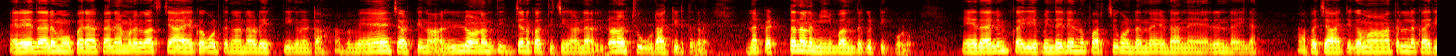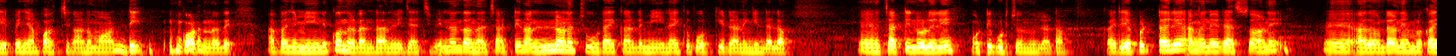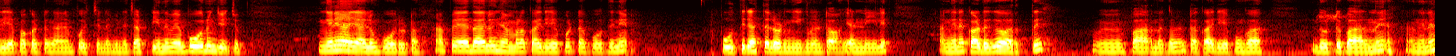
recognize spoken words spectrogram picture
അതിലേതായാലും മൂപ്പരാക്കാൻ നമ്മളൊരു കുറച്ച് ചായ ഒക്കെ കൊടുത്തുകൊണ്ട് അവിടെ എത്തിക്കണം കേട്ടോ അപ്പോൾ വേ ചട്ടി നല്ലോണം തിജ്ജണം കത്തിച്ച് കണ്ട് നല്ലോണം ചൂടാക്കി എടുത്തുക്കണേ. എന്നാൽ പെട്ടെന്നാണ് മീൻ ബന്ത് കിട്ടിക്കോളും. ഏതായാലും കരിയേപ്പിന്റെ ഒന്ന് പറിച്ച് കൊണ്ടുവന്ന് ഇടാൻ നേരം ഉണ്ടായില്ല. അപ്പോൾ ചാറ്റുക മാത്രമല്ല കരിയേപ്പ് ഞാൻ പറിച്ച് കാണും മണ്ടി കൊടുന്നത്. അപ്പം ഞാൻ മീനക്കൊന്നും ഇടണ്ടെന്ന് വിചാരിച്ചു. പിന്നെ എന്താണെന്ന് ചട്ടി നല്ലോണം ചൂടായിക്കാണ്ട് മീനായിക്ക് പൊറുക്കിയിടുകയാണെങ്കിൽ ഉണ്ടല്ലോ ചട്ടിന്റെ ഉള്ളിൽ ഒട്ടിപ്പിടിച്ചൊന്നുമില്ല കേട്ടോ കരിയേപ്പ് ഇട്ടാൽ അങ്ങനെ ഒരു രസമാണ്. അതുകൊണ്ടാണ് നമ്മൾ കരിയേപ്പൊക്കെ ഇട്ട് ഞാൻ പൊരിച്ചിട്ടുണ്ട്. പിന്നെ ചട്ടിയിൽ നിന്ന് പോരും ചോദിച്ചു ഇങ്ങനെ ആയാലും പോരും കേട്ടോ അപ്പോൾ ഏതായാലും നമ്മളെ കരിയേപ്പ് ഇട്ടപ്പോത്തിന് പൂത്തിരി അത്തൽ തുടങ്ങിയിരിക്കണം കേട്ടോ എണ്ണയിൽ അങ്ങനെ കടുക് വറുത്ത് പാർന്നിക്കണം കേട്ടോ കരിയേപ്പും ഇതൊട്ട് പാർന്ന് അങ്ങനെ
